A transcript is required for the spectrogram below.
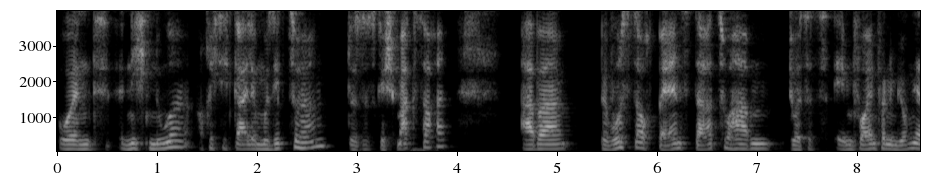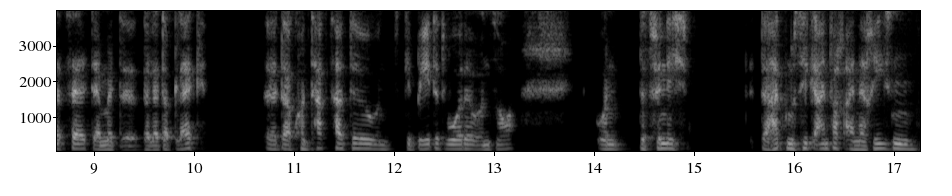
und nicht nur richtig geile Musik zu hören, das ist Geschmackssache, aber bewusst auch Bands da zu haben. Du hast jetzt eben vorhin von einem Jungen erzählt, der mit äh, The Letter Black äh, da Kontakt hatte und gebetet wurde und so. Und das finde ich, da hat Musik einfach eine riesen,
